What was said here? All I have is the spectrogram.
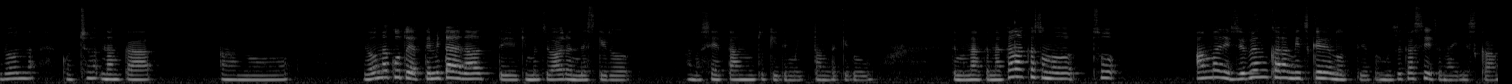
いろんなこうちょなんかあのいろんなことやってみたいなっていう気持ちはあるんですけどあの生誕の時でも言ったんだけどでもなんかなかなかそのそあんまり自分から見つけるのってやっぱ難しいじゃないですか。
